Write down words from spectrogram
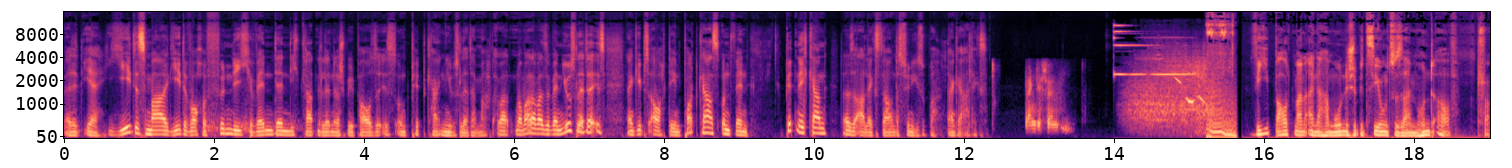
werdet ihr jedes Mal, jede Woche fündig, wenn denn nicht gerade eine Länderspielpause ist und Pitt kein Newsletter macht. Aber normalerweise, wenn Newsletter ist, dann gibt es auch den Podcast und wenn Pitt nicht kann, dann ist Alex da und das finde ich super. Danke, Alex. Dankeschön. Wie baut man eine harmonische Beziehung zu seinem Hund auf? Puh,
